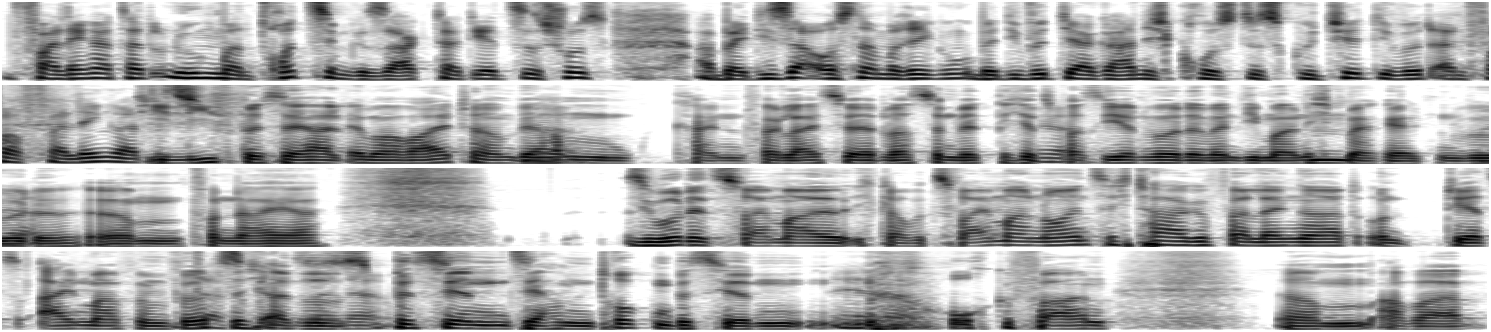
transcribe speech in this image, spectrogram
verlängert hat und irgendwann trotzdem gesagt hat, jetzt ist Schluss. Aber bei dieser Ausnahmeregelung, über die wird ja gar nicht groß diskutiert, die wird einfach verlängert. Die lief bisher halt immer weiter und wir ja. haben keinen Vergleichswert, was denn wirklich jetzt ja. passieren würde, wenn die mal nicht hm. mehr gelten würde. Ja. Ähm, von daher Sie wurde jetzt zweimal, ich glaube, zweimal 90 Tage verlängert und jetzt einmal 45. Also es ist ein bisschen, sie haben den Druck ein bisschen ja. hochgefahren. Ähm, aber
